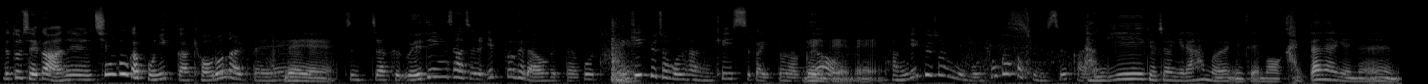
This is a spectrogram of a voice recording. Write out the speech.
근데 또 제가 아는 친구가 보니까 결혼할 때 네, 진짜 그 웨딩 사진을 이쁘게 나오겠다고 단기 교정을 한 케이스가 네, 있더라고요. 네, 네. 단기 교정이 뭐 효과가 좀 있을까요? 단기 교정이라 이제 뭐 간단하게는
